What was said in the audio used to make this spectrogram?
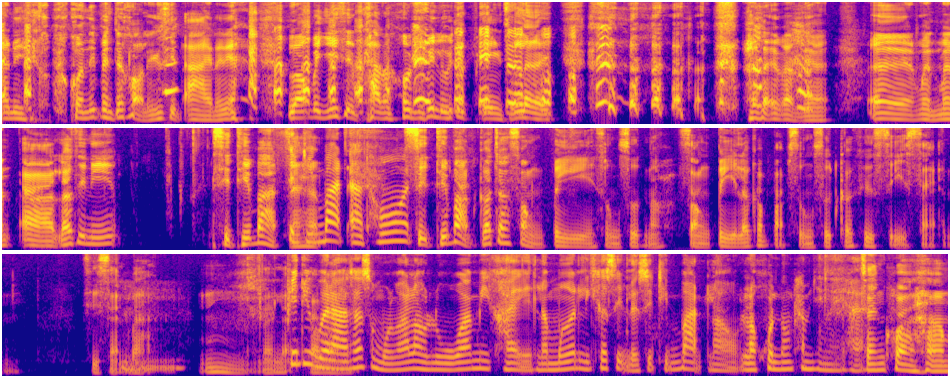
อันนี้คนที่เป็นเจ้าของลิขสิทธิ์อายนะเนี่ยร้องไปยี่สิบคำแล้วคนไม่รู้จักเพลงซะเลยอะไรแบบเนี้ยเออเหมือนมันอ่า แล้วทีนี้สิทธิบัตรสิทนะคธิรับบัตรอะโทษ สิทธิบัตรก็จะสองปีสูงสุดเนาะสองปีแล้วก็ปรับสูงสุดก็คือสี่แสนสี่แสนบาทอืมนั่นแหละพี่ดิวประมณเวลาถ้าสมมติว่าเรารู้ว่ามีใครละเมิดลิขสิทธิ์หรือสิทธิบัตรเรา เราควรต้องทำยังไงคะแจ้งความ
